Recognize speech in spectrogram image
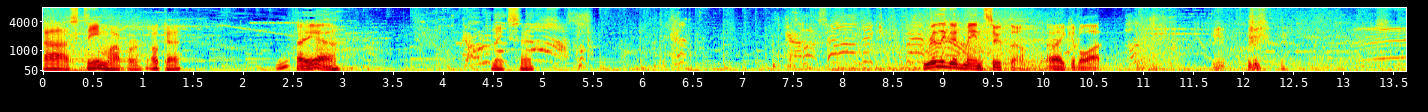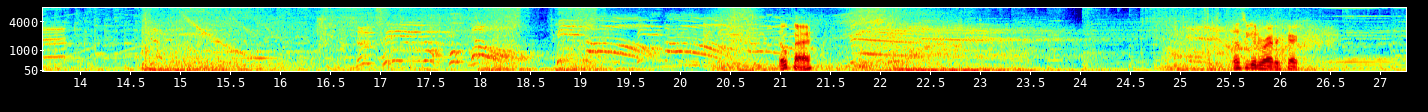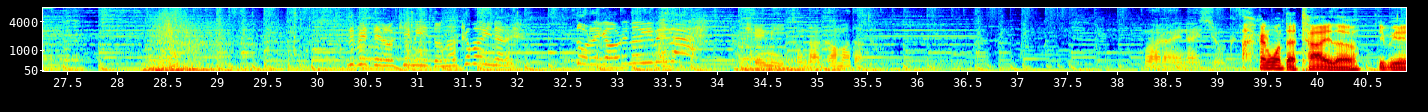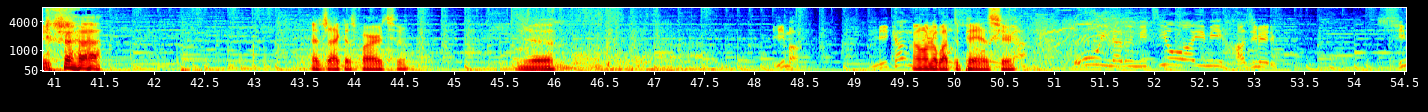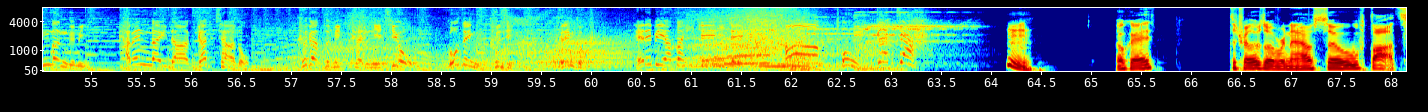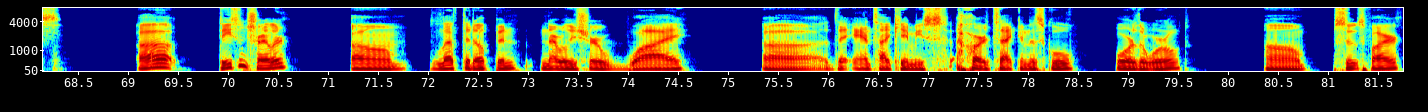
Ah, Steam Hopper. Okay, Oh, yeah. makes sense. Really good main suit, though. I like it a lot. Okay. That's a good rider kick. kind of want that tie though, DBH. that jacket's fire too. Yeah. I don't know about the pants here. Hmm. Okay. The trailer's over now, so thoughts. Uh, decent trailer. Um, left it open. Not really sure why. Uh, the anti Kimmies are attacking the school or the world. Um, suits fire.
